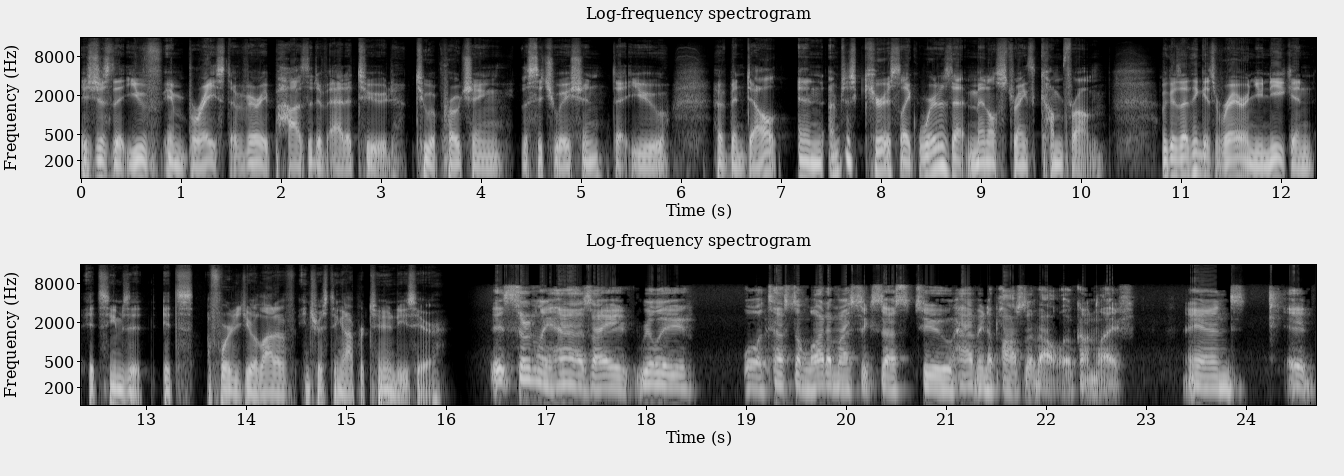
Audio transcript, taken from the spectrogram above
is just that you've embraced a very positive attitude to approaching the situation that you have been dealt. And I'm just curious, like, where does that mental strength come from? because I think it's rare and unique, and it seems that it's afforded you a lot of interesting opportunities here. It certainly has. I really will attest a lot of my success to having a positive outlook on life. And it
